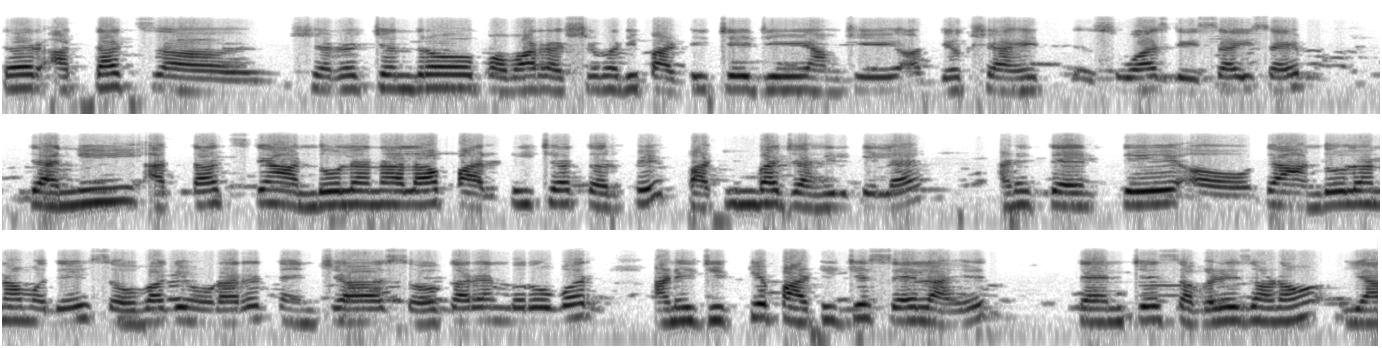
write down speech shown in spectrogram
तर आताच शरदचंद्र पवार राष्ट्रवादी पार्टीचे जे आमचे अध्यक्ष आहेत सुहास देसाई साहेब त्यांनी आताच त्या आंदोलनाला पार्टीच्या तर्फे पाठिंबा जाहीर केलाय आणि ते त्या आंदोलनामध्ये सहभागी होणार आहेत त्यांच्या सहकाऱ्यांबरोबर आणि जितके पार्टीचे सेल आहेत त्यांचे सगळेजण या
